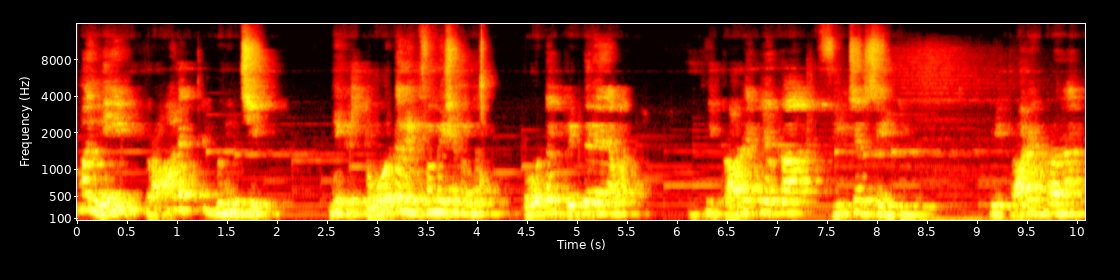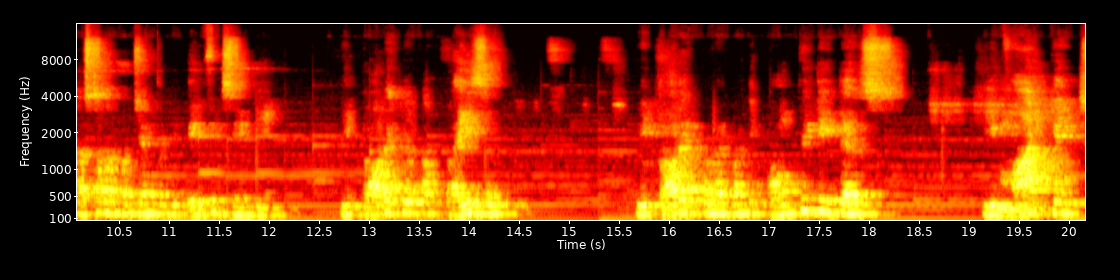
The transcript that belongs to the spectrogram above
మరి నీ ప్రోడక్ట్ గురించి నీకు టోటల్ ఇన్ఫర్మేషన్ ఉందా? టోటల్ ప్రిపేర్ అయ్యావా? ఈ ప్రోడక్ట్ యొక్క ఫీచర్స్ ఏంటి? ఈ ప్రోడక్ట్ ద్వారా కస్టమర్కి వచ్చేటువంటి బెనిఫిట్స్ ఏంటి? ఈ ప్రోడక్ట్ యొక్క ప్రైస్ ఈ ప్రోడక్ట్ ఉన్నటువంటి కాంపిటీటర్స్ ఈ మార్కెట్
